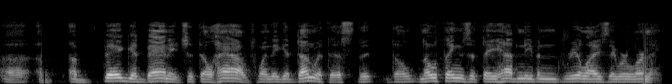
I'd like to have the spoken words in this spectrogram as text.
uh, a, a big advantage that they'll have when they get done with this. That they'll know things that they hadn't even realized they were learning.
